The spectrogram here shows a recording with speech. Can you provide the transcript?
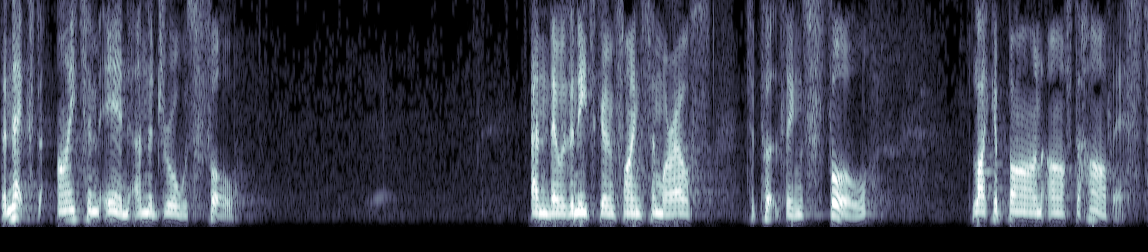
the next item in, and the drawer was full. And there was a need to go and find somewhere else to put things full, like a barn after harvest.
